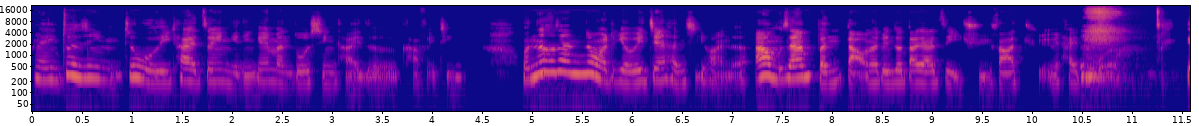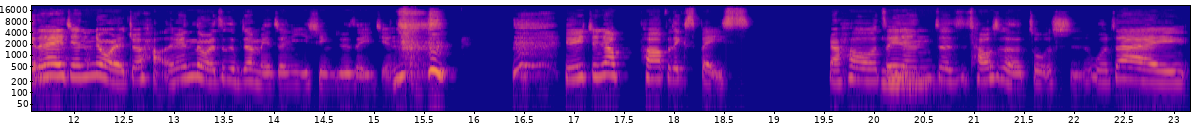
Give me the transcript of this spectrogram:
哎，最近就我离开这一年，应该蛮多新开的咖啡厅。我那时候在 Nord 有一间很喜欢的，然后我们在本岛那边就大家自己去发掘，因为太多了，给大家一间 Nord 就好了，因为 Nord 这个比较没争议性，就是这一间。有一间叫 Public Space，然后这一间真的是超适合做事。我在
